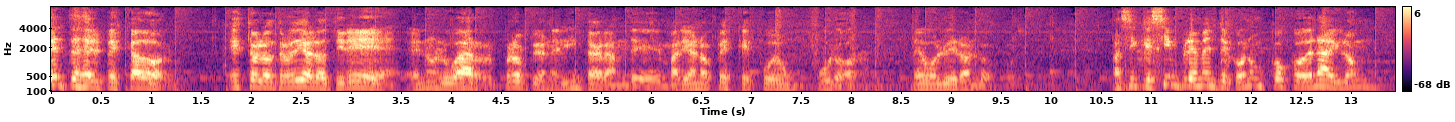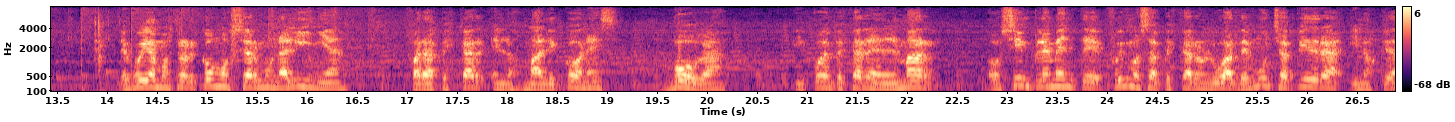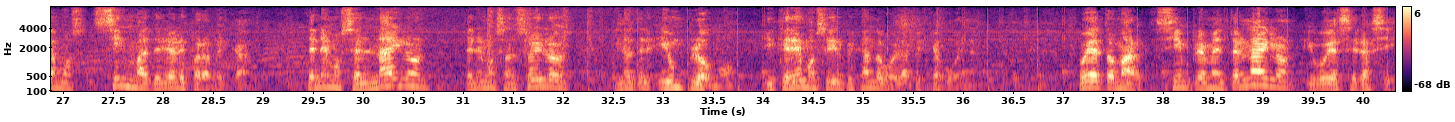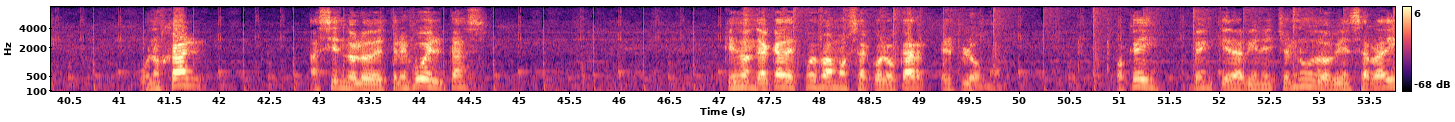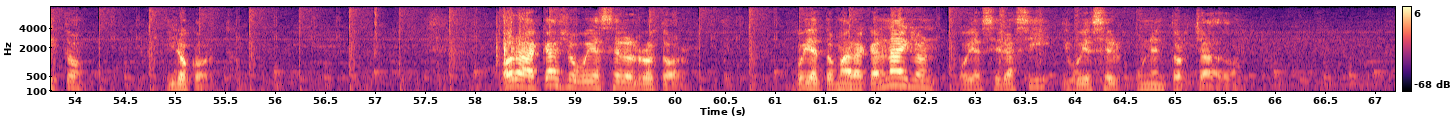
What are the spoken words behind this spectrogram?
Gentes del pescador. Esto el otro día lo tiré en un lugar propio en el Instagram de Mariano Pesca y fue un furor. Me volvieron locos. Así que simplemente con un poco de nylon les voy a mostrar cómo se arma una línea para pescar en los malecones, boga y pueden pescar en el mar o simplemente fuimos a pescar a un lugar de mucha piedra y nos quedamos sin materiales para pescar tenemos el nylon, tenemos anzuelos y, un plomo. Y queremos seguir pescando porque la pesca es buena. Voy a tomar simplemente el nylon y voy a hacer así. Un ojal, haciéndolo de tres vueltas, que es donde acá después vamos a colocar el plomo. ¿Ok? Ven, queda bien hecho el nudo, bien cerradito y lo corto. Ahora acá yo voy a hacer el rotor. Voy a tomar acá el nylon, voy a hacer así y voy a hacer un entorchado.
